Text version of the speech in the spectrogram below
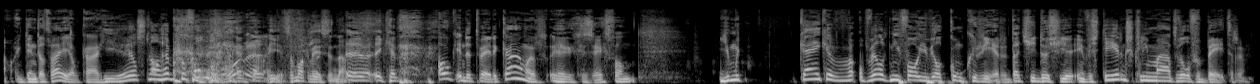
Nou, ik denk dat wij elkaar hier heel snel hebben gevonden, hoor. hier, zo mag lezen nou. Uh, ik heb ook in de Tweede Kamer uh, gezegd van... je moet kijken op welk niveau je wil concurreren. Dat je dus je investeringsklimaat wil verbeteren.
